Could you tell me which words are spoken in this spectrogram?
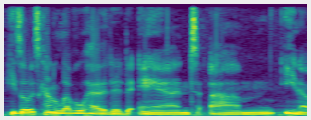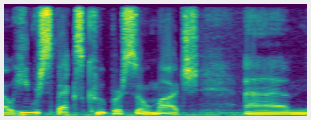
He's always kind of level headed, and um, you know he respects Cooper so much. Um,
